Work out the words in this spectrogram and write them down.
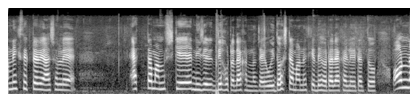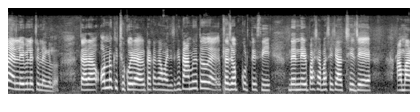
অনেক সেক্টরে আসলে একটা মানুষকে নিজের দেহটা দেখানো যায়। ওই দশটা মানুষকে দেহটা দেখাইলে এটা তো অন্য লেভেলে চলে গেল। তারা অন্য কিছু করে টাকা কামাইতেছে। কিন্তু আমিও তো একটা জব করতেছি। দেন এর পাশাপাশি চাচ্ছি যে আমার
